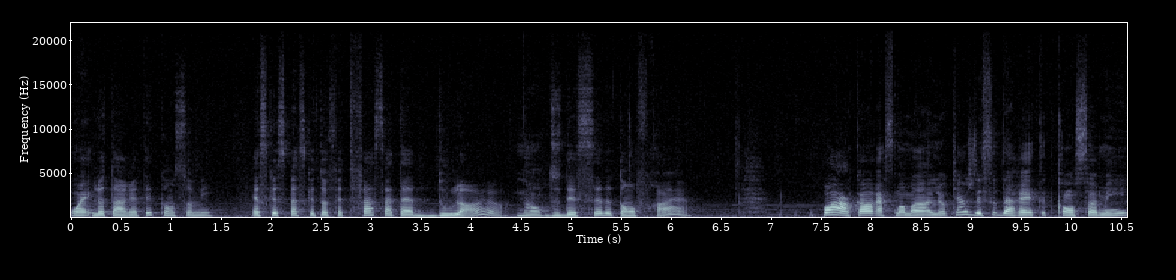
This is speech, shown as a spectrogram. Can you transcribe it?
Oui. Là, tu as arrêté de consommer. Est-ce que c'est parce que tu as fait face à ta douleur Non. du décès de ton frère? pas encore à ce moment-là. Quand je décide d'arrêter de consommer,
